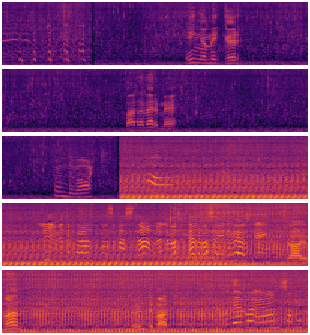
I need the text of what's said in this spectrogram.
Inga mickar. Bara värme. Underbart. Livet är skönt på semestern, eller vad, eller vad säger du älskling? Jajamän. Underbart. Och det var ön som vi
